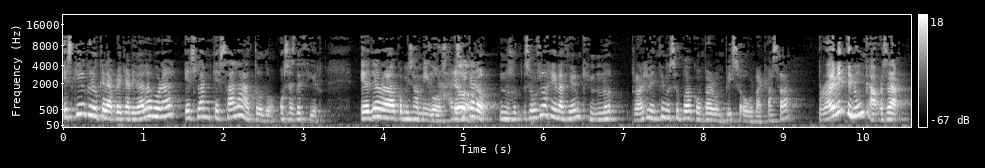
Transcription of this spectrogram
Es que yo creo que la precariedad laboral es la antesala a todo. O sea, es decir, el otro día hablaba con mis amigos. Claro. Es que, claro, nosotros somos una generación que no, probablemente no se pueda comprar un piso o una casa. Probablemente nunca. O sea,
